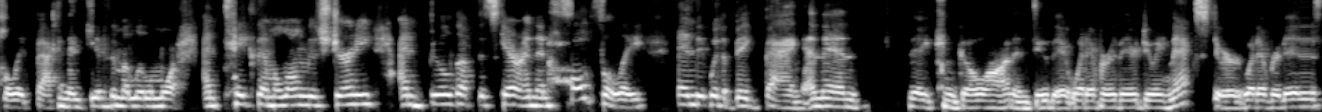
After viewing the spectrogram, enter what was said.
pull it back and then give them a little more and take them along this journey and build up the scare and then hopefully end it with a big bang and then they can go on and do their whatever they're doing next or whatever it is.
